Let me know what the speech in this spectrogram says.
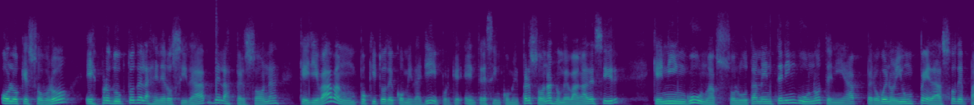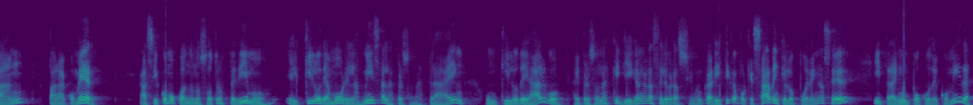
o lo que sobró es producto de la generosidad de las personas que llevaban un poquito de comida allí, porque entre cinco mil personas no me van a decir que ninguno, absolutamente ninguno, tenía, pero bueno, ni un pedazo de pan para comer. Así como cuando nosotros pedimos el kilo de amor en las misas, las personas traen un kilo de algo. Hay personas que llegan a la celebración eucarística porque saben que lo pueden hacer y traen un poco de comida.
